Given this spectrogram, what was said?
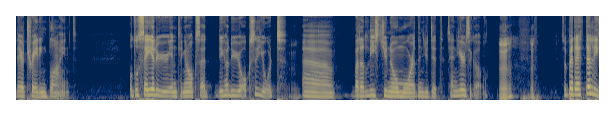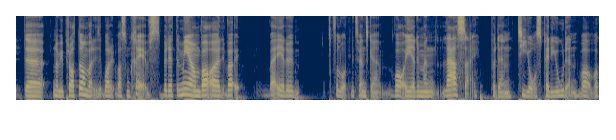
They are trading blind. Och då säger du ju egentligen också att det har du ju också gjort. Uh, but at least you know more than you did 10 years ago. Mm. Så berätta lite, när vi pratar om vad, vad, vad som krävs, berätta mer om vad är, vad, vad är det, förlåt mitt svenska, vad är det man lär sig på den tioårsperioden? Vad, vad,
